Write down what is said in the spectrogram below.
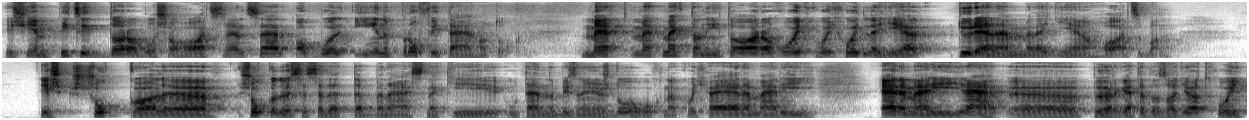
és ilyen picit darabos a harcrendszer, abból én profitálhatok. Mert, mert megtanít arra, hogy, hogy hogy legyél türelemmel egy ilyen harcban és sokkal, ö, sokkal összeszedettebben állsz neki utána bizonyos dolgoknak, hogyha erre már így erre már így rá ö, pörgeted az agyat, hogy,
